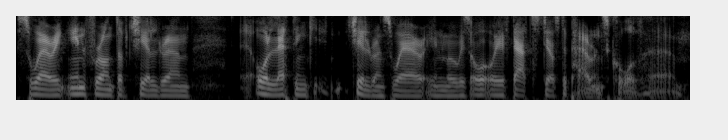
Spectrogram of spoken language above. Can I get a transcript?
swearing in front of children or letting children swear in movies, or, or if that's just the parents' call. Um,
